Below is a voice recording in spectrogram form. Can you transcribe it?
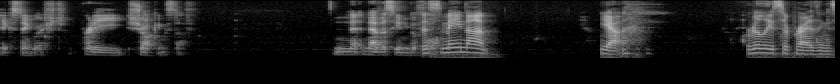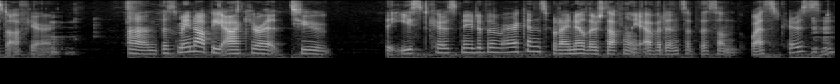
extinguished. Pretty shocking stuff. N- never seen before. This may not. Yeah. really surprising stuff here. Um, this may not be accurate to the East Coast Native Americans, but I know there's definitely evidence of this on the West Coast. Mhm.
